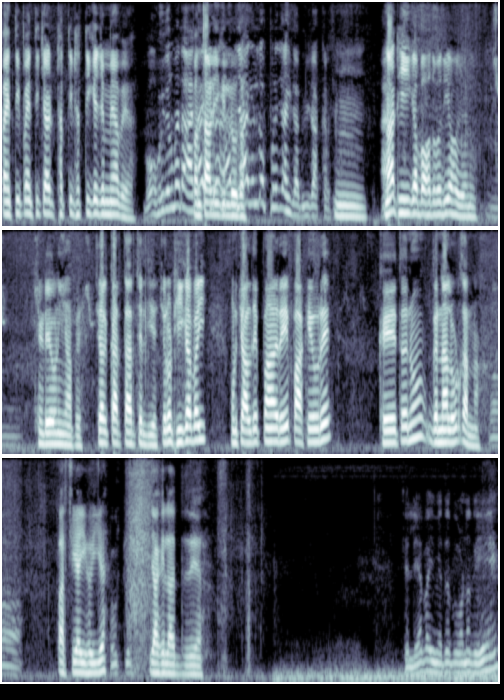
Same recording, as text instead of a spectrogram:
35 35 ਚ 38 38 ਕੇ ਜੰਮਿਆ ਪਿਆ। ਉਹ ਉਹੀ ਤੈਨੂੰ ਮੈਂ ਦੱਸਦਾ 45 ਕਿੱਲੋ ਦਾ। 50 ਕਿਲੋ ਤੋਂ ਉੱਪਰ ਚਾਹੀਦਾ ਬੀਜ ਡਾਕਰ ਚ। ਹੂੰ। ਨਾ ਠੀਕ ਆ ਬਹੁਤ ਵਧੀਆ ਹੋ ਜਾਣੀ। ਖਿੰਡੇ ਹੋਣੀ ਆਪੇ। ਚੱਲ ਕਰ ਤਾਰ ਚੱਲੀਏ। ਚਲੋ ਠੀਕ ਆ ਬਾਈ। ਹੁਣ ਚੱਲਦੇ ਆਪਾਂ ਰੇ ਪਾ ਕੇ ਉਰੇ। ਖੇਤ ਨੂੰ ਗੰਨਾ ਲੋਡ ਕਰਨਾ। ਹਾਂ। ਪਰਚੀ ਆਈ ਹੋਈ ਆ। ਹੋਰ ਕੀ ਜਾ ਕੇ ਲੱਦ ਦਿੰਦੇ ਆ। ਚੱਲਿਆ ਭਾਈ ਮੈਂ ਤਾਂ ਪਾਉਣਾ ਰੇ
